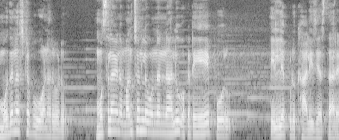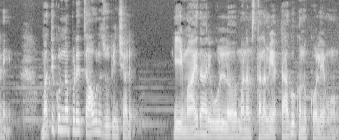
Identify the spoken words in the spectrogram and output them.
ముదనష్టపు ఓనరోడు ముసలాయన మంచంలో ఉన్నన్నాళ్ళు ఒకటే పోరు. ఇల్లెప్పుడు ఖాళీ చేస్తారని బతికున్నప్పుడే చావును చూపించాడు. ఈ మాయదారి ఊళ్ళో మనం స్థలం ఎట్టాగూ కనుక్కోలేము.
